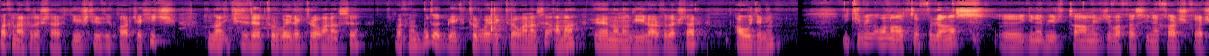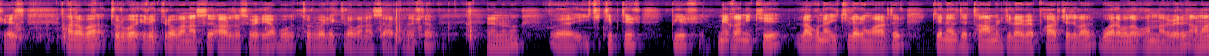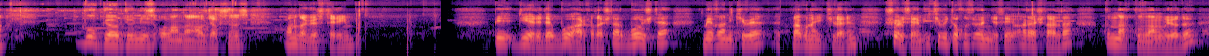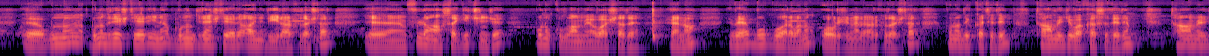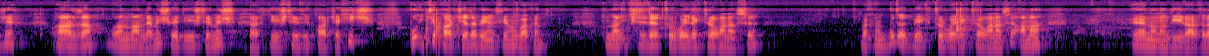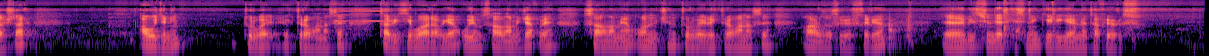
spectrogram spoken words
Bakın arkadaşlar değiştirdiği parça hiç. Bunların ikisi de turbo elektro vanası. Bakın bu da belki turbo elektro vanası ama Renault'un değil arkadaşlar. Audi'nin. 2016 Flans e, yine bir tamirci vakası yine karşı karşıyayız. Araba turbo elektro vanası arızası veriyor. Bu turbo elektro vanası arkadaşlar. Renault'un e, iki tiptir. Bir Megane 2, Laguna 2'lerin vardır. Genelde tamirciler ve parçacılar bu arabalar onlar verir ama bu gördüğünüz olandan alacaksınız. Onu da göstereyim. Bir diğeri de bu arkadaşlar. Bu işte Megane 2 ve Laguna 2'lerin şöyle söyleyeyim 2009 öncesi araçlarda bunlar kullanılıyordu. Ee, bunun bunun direnç değeri yine bunun direnç değeri aynı değil arkadaşlar. Ee, Fluence'a geçince bunu kullanmaya başladı Renault ve bu bu arabanın orijinali arkadaşlar. Buna dikkat edin. Tamirci vakası dedim. Tamirci arıza ondan demiş ve değiştirmiş. Değiştirdiği parça hiç bu iki parçaya da benziyor mu bakın. Bunların ikisi de turbo elektro vanası. Bakın bu da belki turbo elektro vanası ama Renault'un değil arkadaşlar. Audi'nin turbo elektro vanası. Tabii ki bu arabaya uyum sağlamayacak ve sağlamayan onun için turbo elektro vanası arızası gösteriyor. Ee, biz şimdi eskisini geri yerine takıyoruz.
